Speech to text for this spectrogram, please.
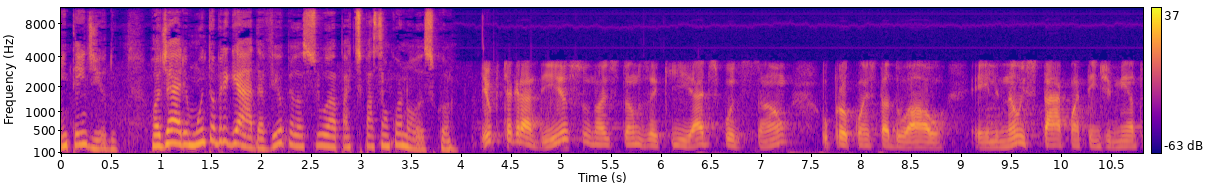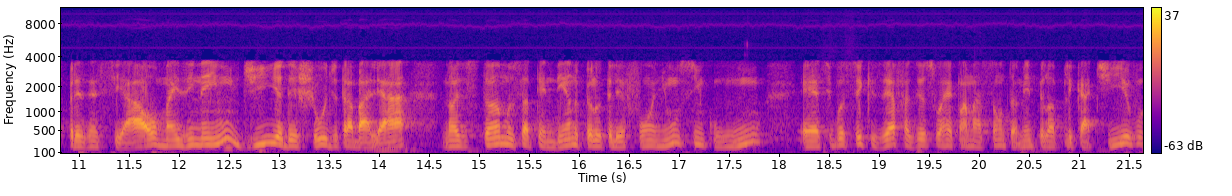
Entendido. Rogério, muito obrigada, viu, pela sua participação conosco. Eu que te agradeço, nós estamos aqui à disposição. o PROCON estadual ele não está com atendimento presencial, mas em nenhum dia deixou de trabalhar. Nós estamos atendendo pelo telefone 151. É, se você quiser fazer sua reclamação também pelo aplicativo,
